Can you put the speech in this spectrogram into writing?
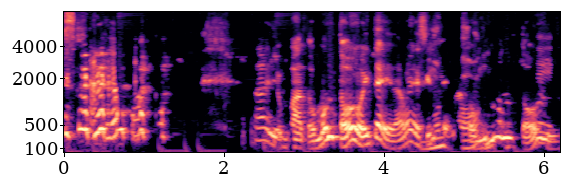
Ay, un pato, un montón, oíste, dame decirte, montón. un montón. Sí.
